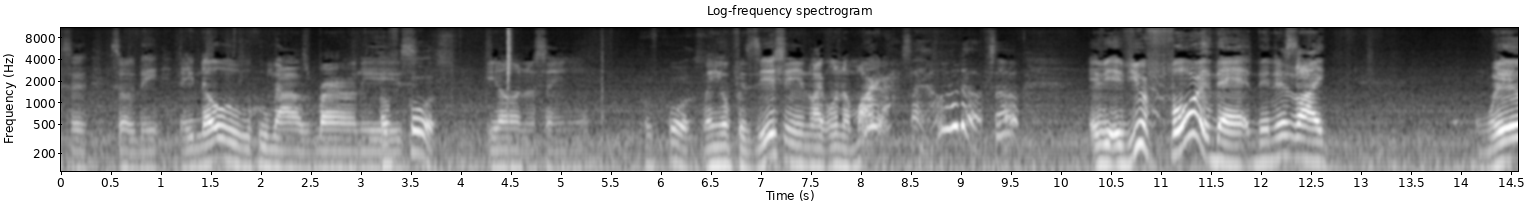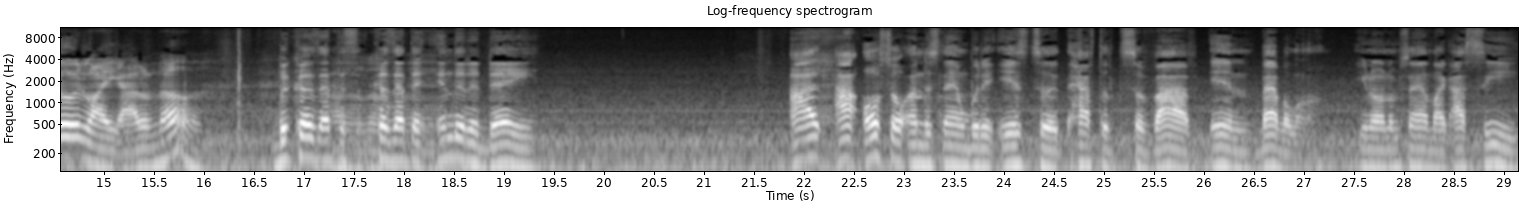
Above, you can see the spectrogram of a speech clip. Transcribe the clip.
so so they they know who Miles Brown is. Of course. You know what I'm saying? Of course. when your position like on the market, I was like, hold up. So if if you're for that, then it's like, well, like I don't know. Because at the I don't know, because at the end of the day, I I also understand what it is to have to survive in Babylon. You know what I'm saying? Like I see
